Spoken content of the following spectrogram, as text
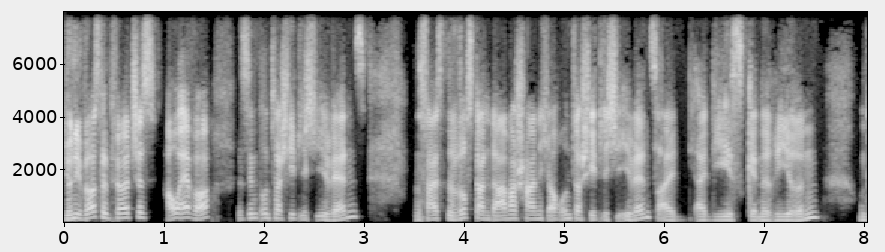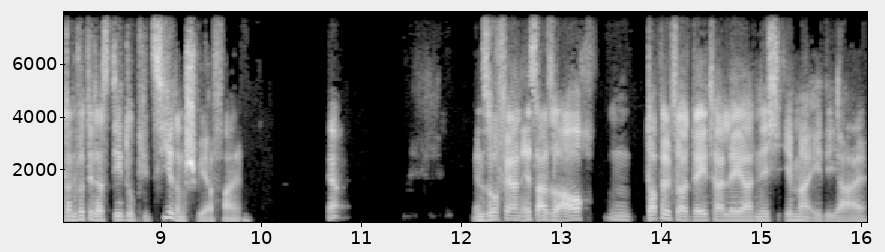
Universal Purchase. However, es sind unterschiedliche Events. Das heißt, du wirst dann da wahrscheinlich auch unterschiedliche Events-IDs generieren und dann wird dir das Deduplizieren schwerfallen. Insofern ist also auch ein doppelter Data Layer nicht immer ideal.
